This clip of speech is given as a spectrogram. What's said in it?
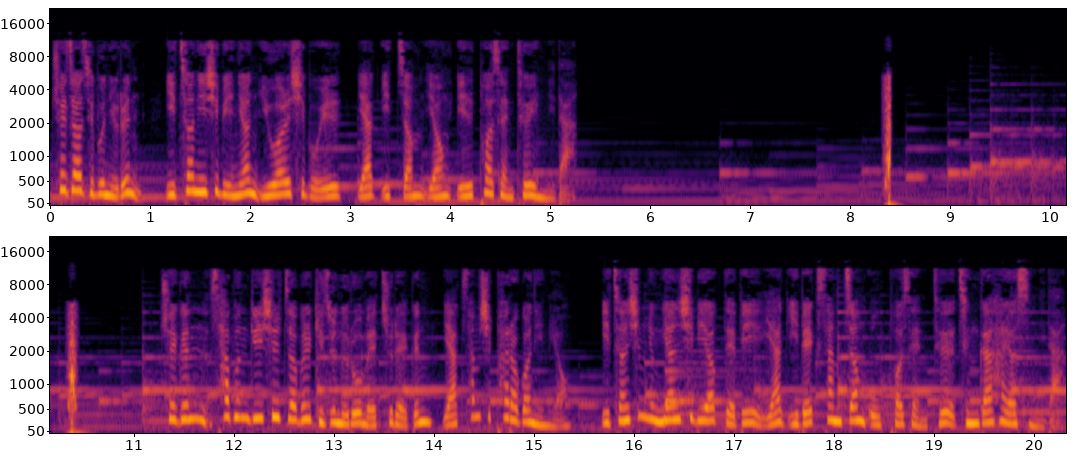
최저 지분율은 2022년 6월 15일 약 2.01%입니다. 최근 4분기 실적을 기준으로 매출액은 약 38억 원이며 2016년 12억 대비 약 203.5% 증가하였습니다.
